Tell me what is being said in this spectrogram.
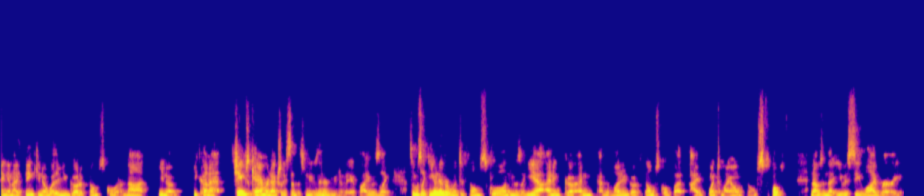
And I think, you know, whether you go to film school or not, you know, you kind of, James Cameron actually said this when he was interviewed at AFI. He was like, someone's like, you never went to film school. And he was like, yeah, I didn't go, I didn't have the money to go to film school, but I went to my own film school. And I was in that USC library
